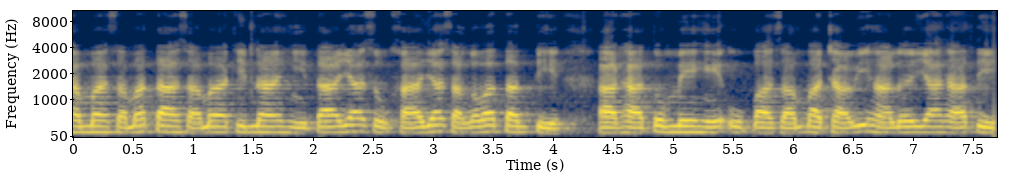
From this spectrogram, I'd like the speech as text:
ธรรมาสมัตตาสามาทินาหิตายะสุขายะสังกวัตตันติ อาถาตุมเมเหอุปาสัมปัชาวิหาเลยยาถาติ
